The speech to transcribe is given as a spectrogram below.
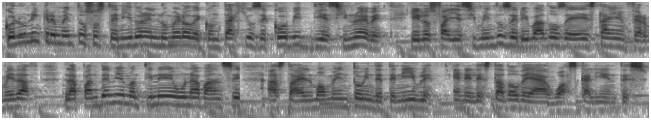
Con un incremento sostenido en el número de contagios de COVID-19 y los fallecimientos derivados de esta enfermedad, la pandemia mantiene un avance hasta el momento indetenible en el estado de Aguascalientes.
